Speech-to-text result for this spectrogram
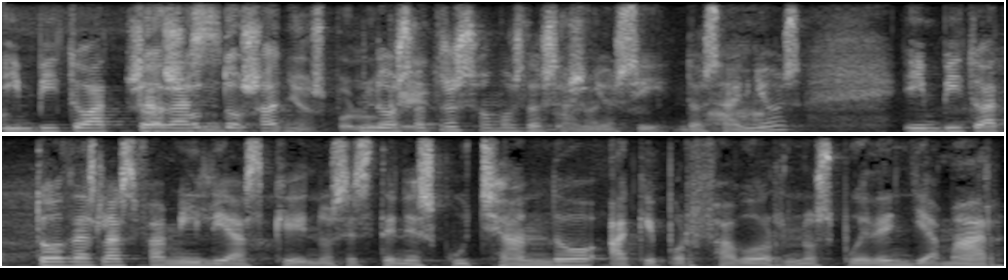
Invito a todas... O sea, son dos años, por lo Nosotros somos dos, años, sí, dos años. Invito a todas las familias que nos estén escuchando a que por favor nos pueden llamar.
